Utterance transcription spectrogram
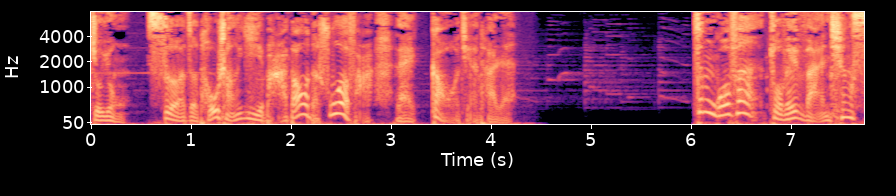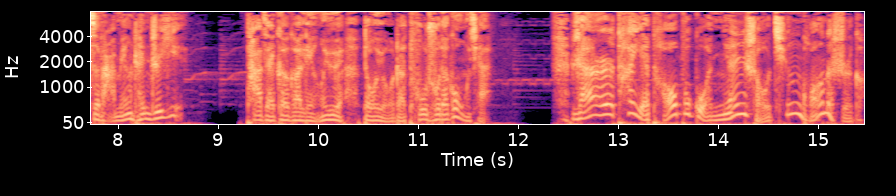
就用“色字头上一把刀”的说法来告诫他人。曾国藩作为晚清四大名臣之一，他在各个领域都有着突出的贡献，然而他也逃不过年少轻狂的时刻。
